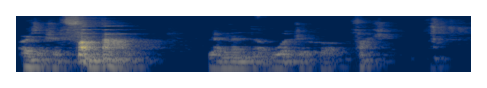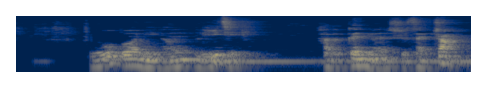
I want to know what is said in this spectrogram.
而且是放大了人们的我执和法执。如果你能理解它的根源是在这儿。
